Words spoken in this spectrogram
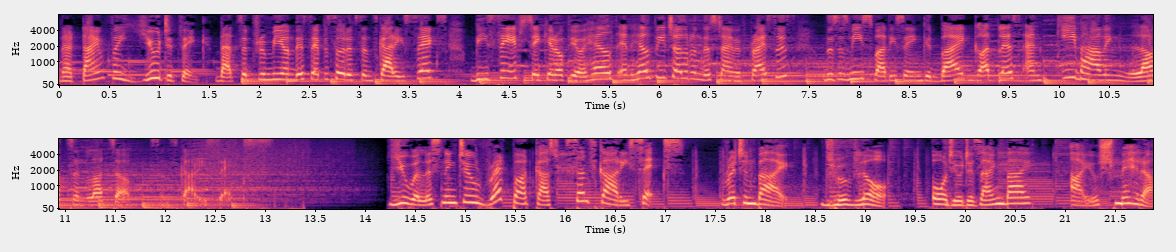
Now, time for you to think. That's it from me on this episode of Sanskari Sex. Be safe, take care of your health, and help each other in this time of crisis. This is me, Swati, saying goodbye. God bless, and keep having lots and lots of Sanskari. You were listening to Red Podcast Sanskari 6. Written by Dhruv Law. Audio designed by Ayush Mehra.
